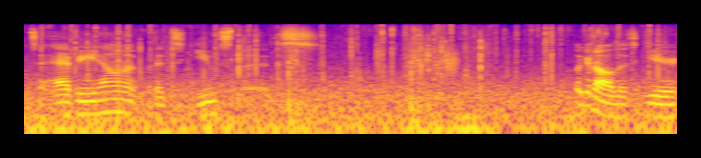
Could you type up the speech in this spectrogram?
It's a heavy helmet, but it's useless. Look at all this gear.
